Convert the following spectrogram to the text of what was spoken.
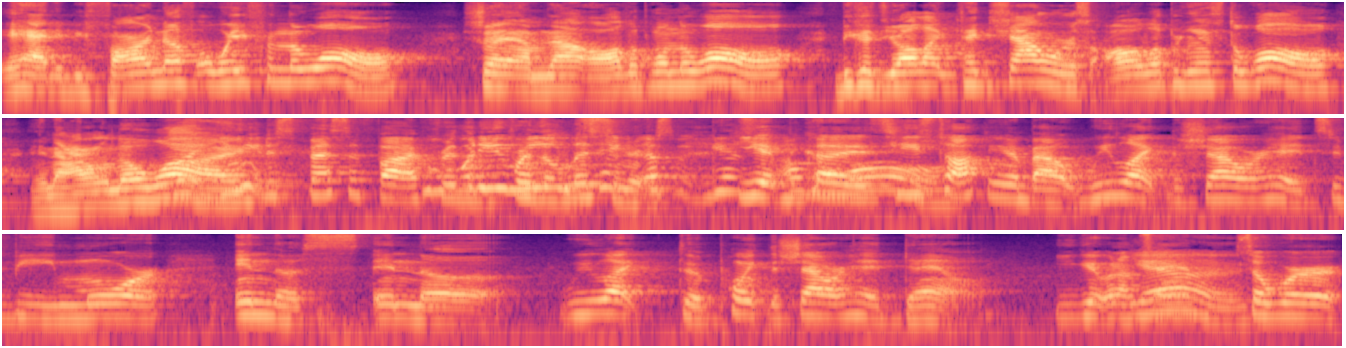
it had to be far enough away from the wall so that I'm not all up on the wall because y'all like to take showers all up against the wall, and I don't know why. But you need to specify for What the for the mean, listeners. Yeah, because he's talking about we like the shower head to be more in the in the we like to point the shower head down. You get what I'm Yeah. saying? So we're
